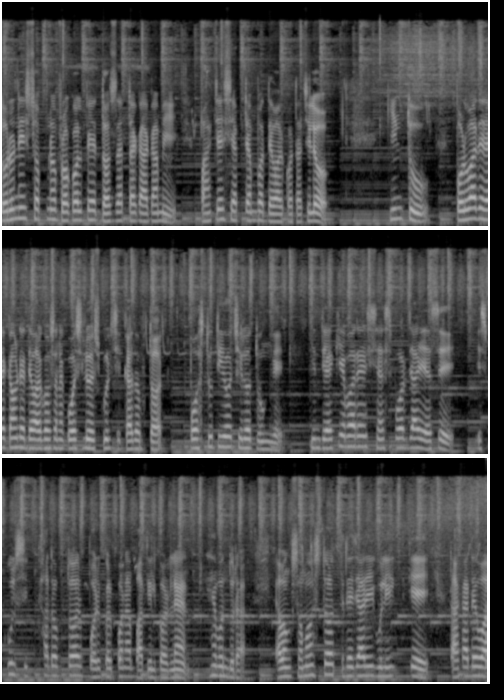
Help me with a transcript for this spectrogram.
তরুণীর স্বপ্ন প্রকল্পে দশ হাজার টাকা আগামী পাঁচই সেপ্টেম্বর দেওয়ার কথা ছিল। কিন্তু পড়ুয়াদের অ্যাকাউন্টে দেওয়ার ঘোষণা করেছিল স্কুল শিক্ষা দপ্তর। প্রস্তুতিও ছিল তুঙ্গে। কিন্তু একেবারে শেষ পর্যায়ে এসে স্কুল শিক্ষা দপ্তর পরিকল্পনা বাতিল করলেন। হ্যাঁ বন্ধুরা, এবং সমস্ত ট্রেজারিগুলিকে টাকা দেওয়া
